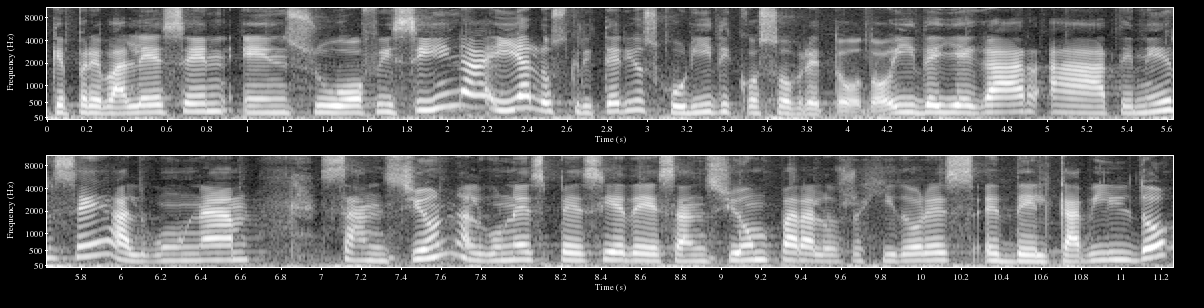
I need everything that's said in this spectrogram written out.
que prevalecen en su oficina y a los criterios jurídicos sobre todo. Y de llegar a tenerse alguna sanción, alguna especie de sanción para los regidores eh, del cabildo,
